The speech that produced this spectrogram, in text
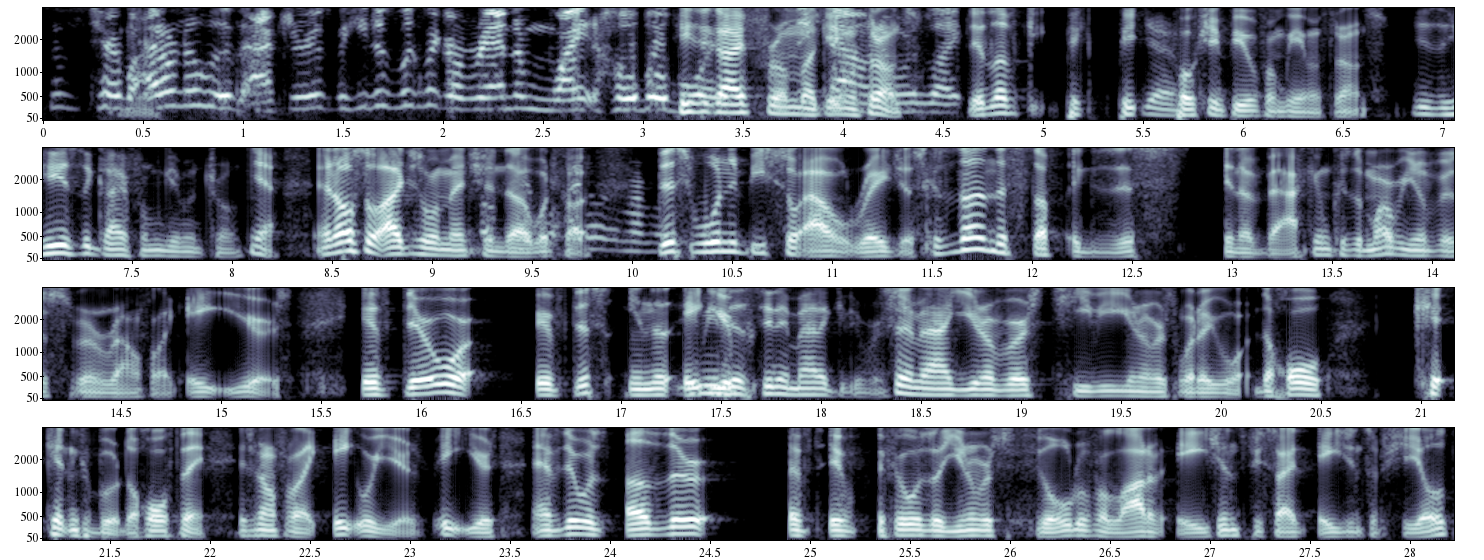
this is terrible. I don't know who this actor is, but he just looks like a random white hobo boy. He's a guy from uh, Game of Thrones. like- they love ge- pick, pick, Yeah. poaching people from Game of Thrones. he's he's the guy from Game of Thrones. Yeah, and also I just want to mention uh, what well, call it. This wouldn't be so outrageous because none of this stuff exists in a vacuum because the Marvel universe has been around for like eight years. If there were, if this in the You eight mean year the cinematic universe? cinematic universe, TV universe, whatever you want, the whole kit, kit and caboodle, the whole thing it's been around for like eight or years, eight years. And if there was other, if if if it was a universe filled with a lot of agents besides Agents of Shield,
